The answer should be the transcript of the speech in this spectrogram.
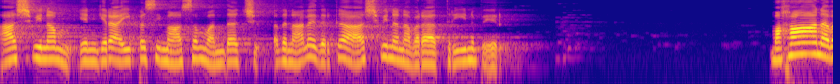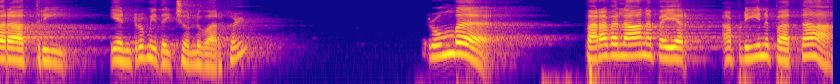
ஆஸ்வினம் என்கிற ஐப்பசி மாதம் வந்தாச்சு. அதனால் இதற்கு ஆஸ்வின நவராத்திரின்னு பேர். மகாநவராத்திரி என்றும் இதை சொல்லுவார்கள். ரொம்ப பரவலான பெயர் அப்படின்னு பார்த்தா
